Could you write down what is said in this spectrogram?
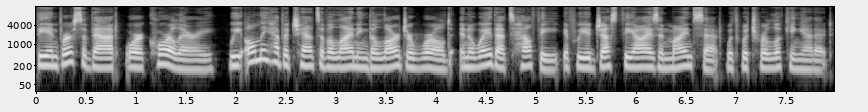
the inverse of that, or a corollary, we only have a chance of aligning the larger world in a way that's healthy if we adjust the eyes and mindset with which we're looking at it,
